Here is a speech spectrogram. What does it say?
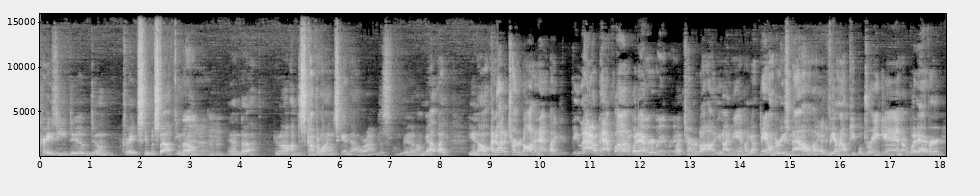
crazy dude doing crazy, stupid stuff, you know? Yeah. Mm-hmm. And, uh, you know, I'm just comfortable in my own skin now where I'm just, I'm good. I'm out, like, you know, I know how to turn it on and have, like, be loud and have fun or whatever. Right, right, right. I turn it on, you know what I mean? I got boundaries now. Like, I can be around people drinking or whatever,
